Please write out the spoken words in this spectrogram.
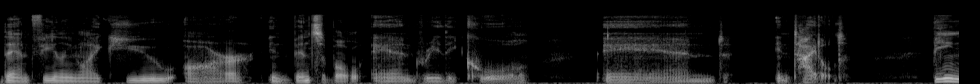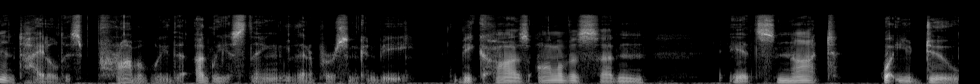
than feeling like you are invincible and really cool and entitled. Being entitled is probably the ugliest thing that a person can be because all of a sudden it's not what you do,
